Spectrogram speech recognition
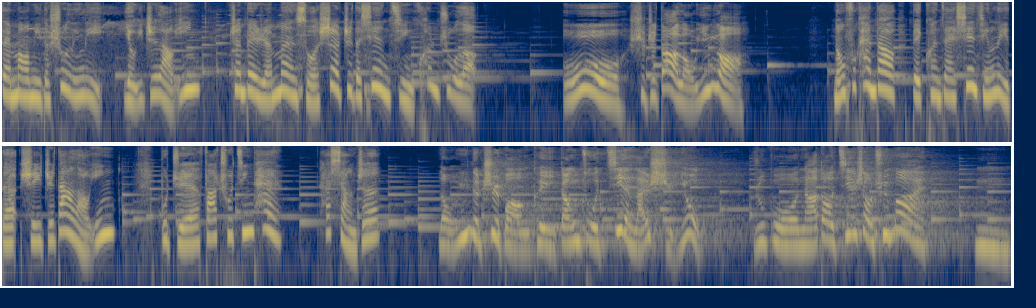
在茂密的树林里有一只老鹰，正被人们所设置的陷阱困住了。哦，是只大老鹰啊！农夫看到被困在陷阱里的是一只大老鹰，不觉发出惊叹。他想着，老鹰的翅膀可以当做剑来使用，如果拿到街上去卖，嗯，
